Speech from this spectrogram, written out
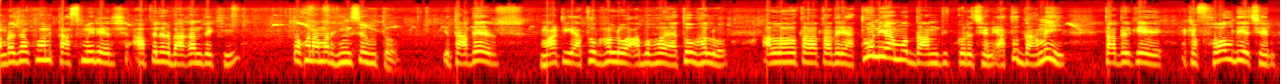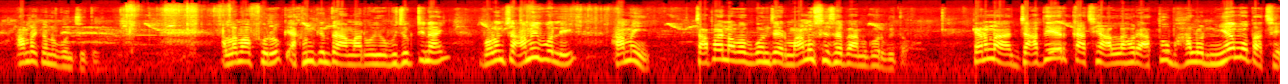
আমরা যখন কাশ্মীরের আপেলের বাগান দেখি, তখন আমার হিংসে হতো। তাদের মাটি এত ভালো, আবহাওয়া এত ভালো, আল্লাহ তালা তাদের এত নিয়ামত দান করেছেন, এত দামি তাদেরকে একটা ফল দিয়েছেন, আমরা কেন বঞ্চিত? আল্লাহ মাফ করুক, এখন কিন্তু আমার ওই অভিযোগটি নাই, বরঞ্চ আমি বলি, আমি চাঁপাই নবাবগঞ্জের মানুষ হিসেবে আমি গর্বিত। কেননা যাদের কাছে আল্লাহর এত ভালো নিয়ামত আছে,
